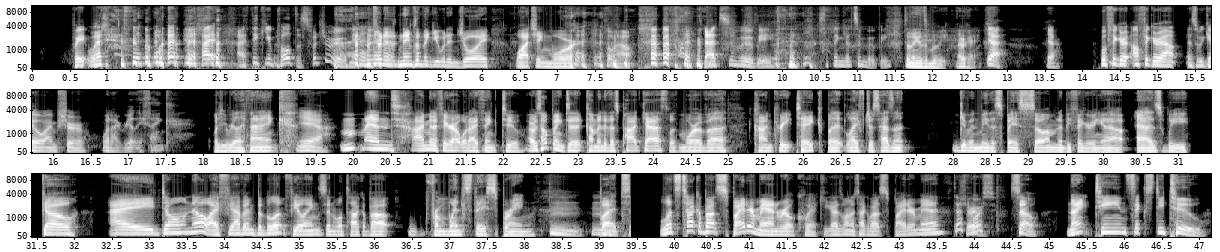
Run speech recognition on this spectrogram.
Wait, what? What? I, I think you pulled the switcheroo. I'm trying to name something you would enjoy watching more. wow. that's a movie. Something that's a movie. something that's a movie. Okay. Yeah. We'll figure it I'll figure out as we go, I'm sure, what I really think. What do you really think? Yeah. And I'm going to figure out what I think too. I was hoping to come into this podcast with more of a concrete take, but life just hasn't given me the space. So I'm going to be figuring it out as we go. I don't know. I have ambivalent feelings, and we'll talk about from whence they spring. Mm, mm. But let's talk about Spider Man real quick. You guys want to talk about Spider Man? of Sure. course. So, 1962.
